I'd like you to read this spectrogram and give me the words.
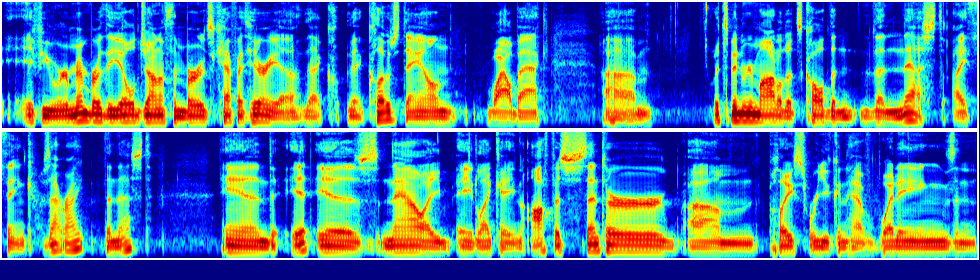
if you remember the old Jonathan Byrd's cafeteria that that closed down while back. Um, it's been remodeled. It's called the the Nest, I think. Is that right? The Nest, and it is now a, a like an office center um, place where you can have weddings and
